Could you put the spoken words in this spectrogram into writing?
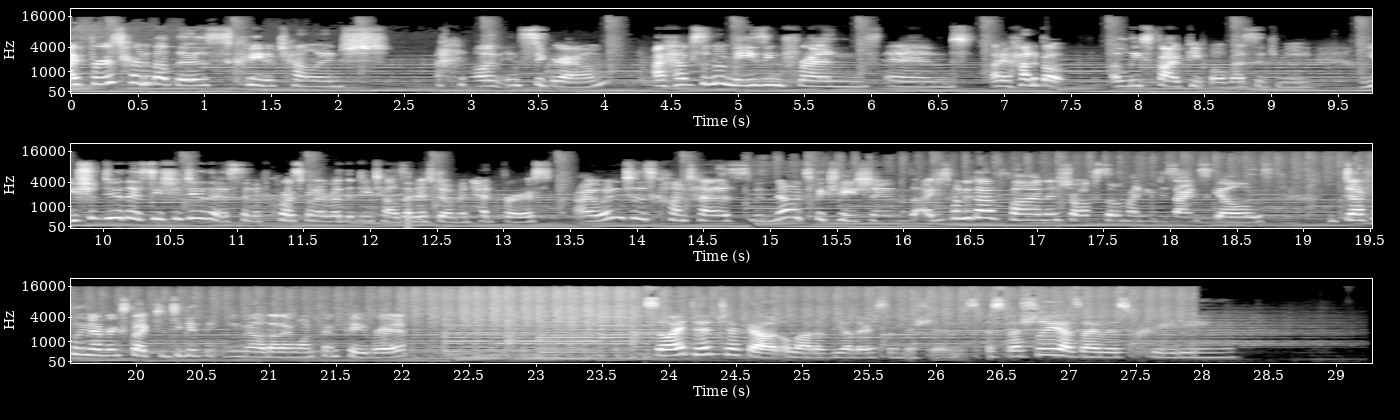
I first heard about this creative challenge on Instagram. I have some amazing friends, and I had about at least five people message me, You should do this, you should do this. And of course, when I read the details, I just dove in headfirst. I went into this contest with no expectations. I just wanted to have fun and show off some of my new design skills. Definitely never expected to get the email that I won fan favorite. So I did check out a lot of the other submissions, especially as I was creating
